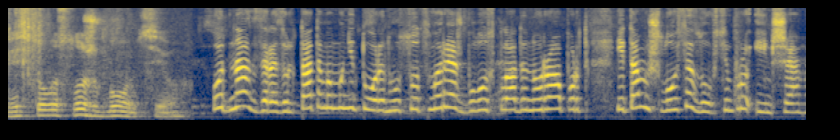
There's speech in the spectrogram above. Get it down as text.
військовослужбовців. Однак за результатами моніторингу соцмереж було складено рапорт, і там йшлося зовсім про інше.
